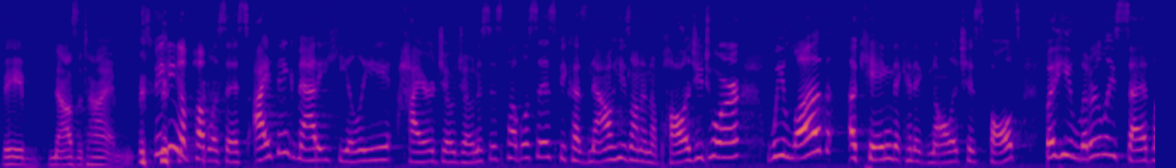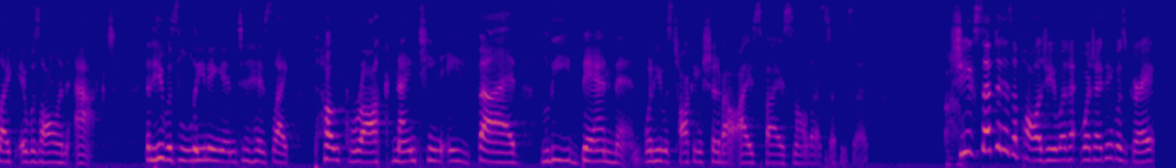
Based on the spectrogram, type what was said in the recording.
babe, now's the time. Speaking of publicists, I think Matty Healy hired Joe Jonas's publicist because now he's on an apology tour. We love a king that can acknowledge his faults, but he literally said like it was all an act. That he was leaning into his like punk rock 1985 lead bandman when he was talking shit about Ice Spice and all that stuff he said. She accepted his apology, which I, which I think was great.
